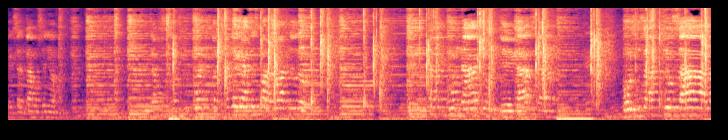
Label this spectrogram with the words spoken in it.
Exaltamos, Señor. Entramos con tu cuerpo, corazón de gracias para alabarte, Dios. Con acción de gracia, por sus actos alaban.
